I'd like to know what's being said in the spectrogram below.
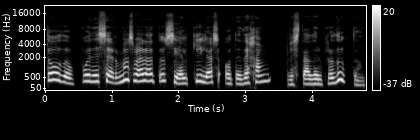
todo puede ser más barato si alquilas o te dejan prestado el producto.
